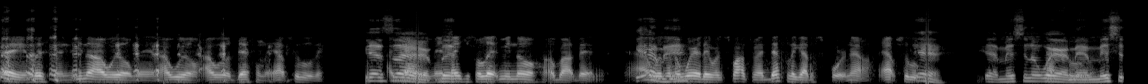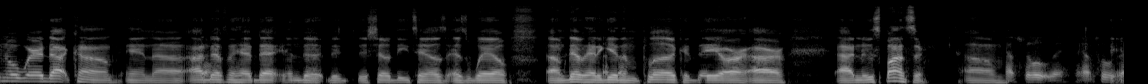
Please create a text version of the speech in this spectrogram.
Hey, listen, you know I will, man. I will. I will definitely, absolutely. yes, sir. it, man. But- Thank you for letting me know about that. Yeah, I wasn't man. aware they were sponsoring. I definitely got to support now. Absolutely. Yeah. Yeah, Missional Wear, man. Absolutely. Missionalwear.com. And uh I Okay. definitely had that in the, the, the show details as well. Um definitely had to give them a plug because they are our our new sponsor. Um, absolutely, absolutely.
